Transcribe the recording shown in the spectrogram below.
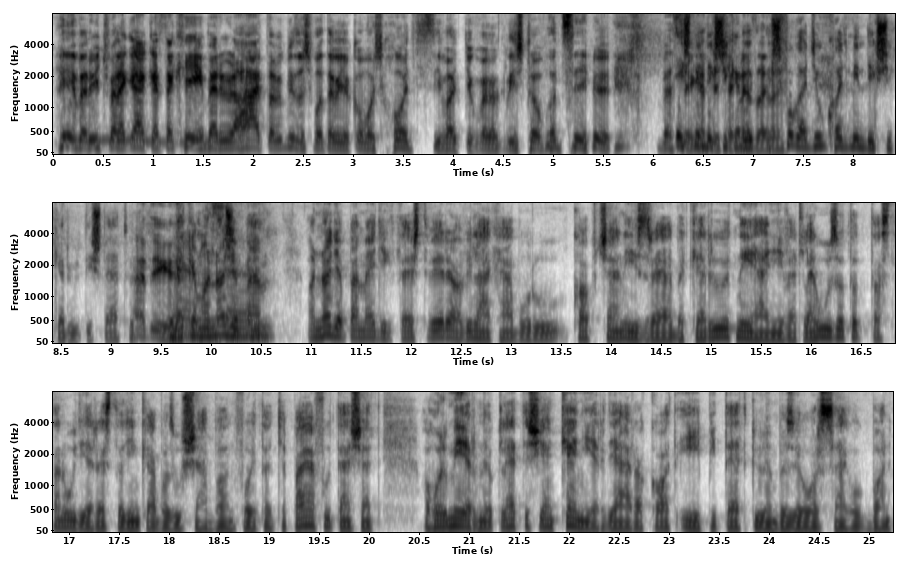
a héber ügyfelek elkezdtek héberül a hátam, biztos voltak, hogy akkor most hogy szivatjuk meg a Kristófot című és mindig sikerült, és fogadjunk, hogy mindig sikerült is. Tehát, hogy Hát igen. Nekem a nagyapám, a nagyapám egyik testvére a világháború kapcsán Izraelbe került, néhány évet lehúzott ott, aztán úgy érezte, hogy inkább az USA-ban folytatja pályafutását, ahol mérnök lett, és ilyen kenyérgyárakat épített különböző országokban.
